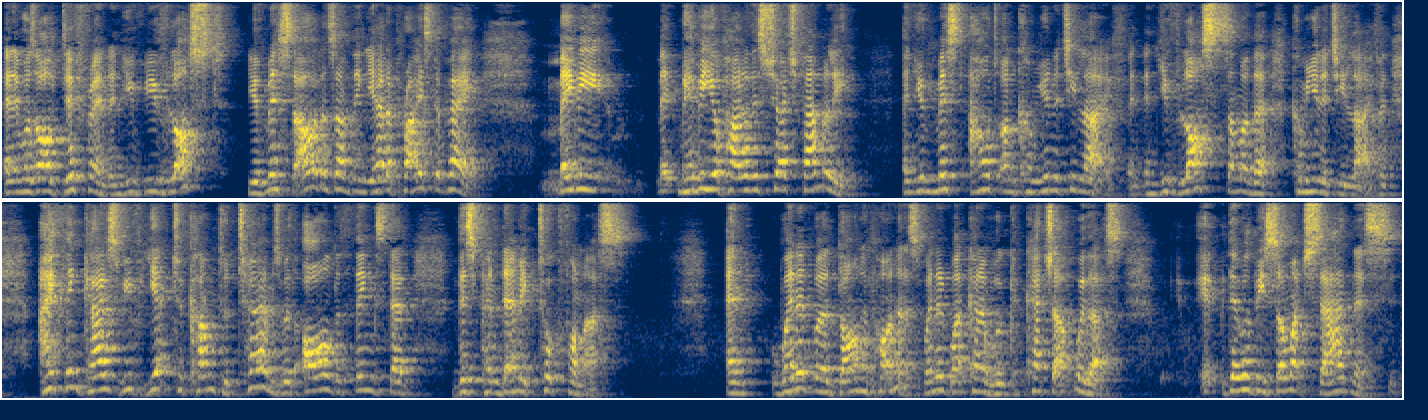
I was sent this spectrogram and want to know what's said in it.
and it was all different and you've, you've lost, you've missed out on something, you had a price to pay. Maybe, maybe you're part of this church family and you missed out on community life and, and you've lost some of the community life. And I think, guys, we've yet to come to terms with all the things that this pandemic took from us. And when it will dawn upon us, when it kind of will catch up with us, it, there will be so much sadness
